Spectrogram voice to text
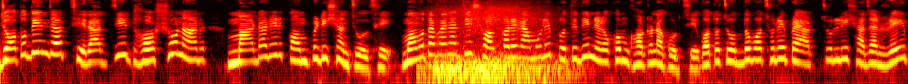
যতদিন যাচ্ছে, রাজ্যে ধর্ষণ আর মার্ডারের কম্পিটিশন চলছে। মমতা ব্যানার্জি সরকারের আমলে প্রতিদিন এরকম ঘটনা ঘটছে। গত চোদ্দ বছরে প্রায় আটচল্লিশ হাজার রেপ,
